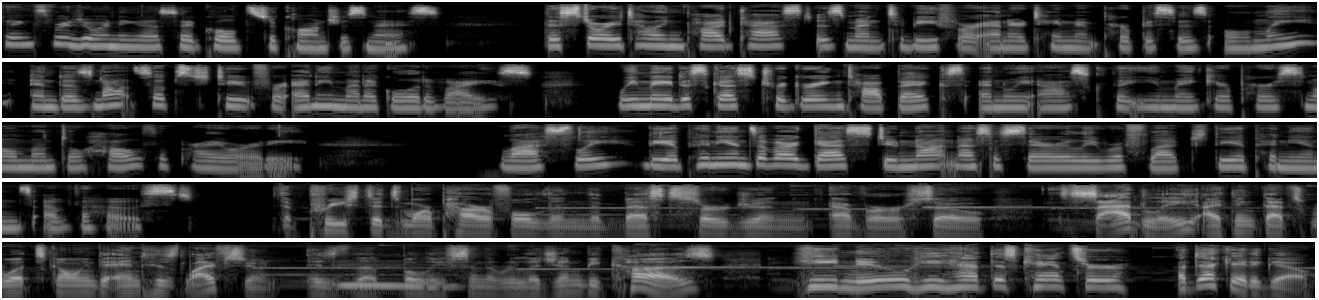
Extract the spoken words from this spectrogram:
Thanks for joining us at Cults to Consciousness. This storytelling podcast is meant to be for entertainment purposes only and does not substitute for any medical advice. We may discuss triggering topics, and we ask that you make your personal mental health a priority. Lastly, the opinions of our guests do not necessarily reflect the opinions of the host. The priesthood's more powerful than the best surgeon ever, so sadly, I think that's what's going to end his life soon is the Mm. beliefs in the religion because he knew he had this cancer a decade ago.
